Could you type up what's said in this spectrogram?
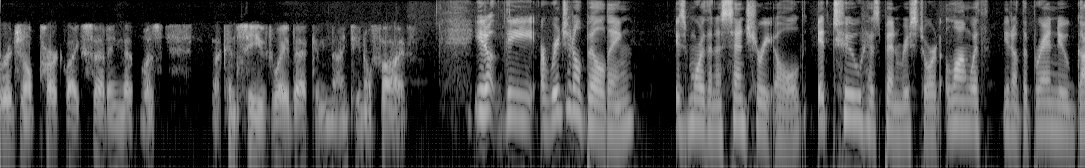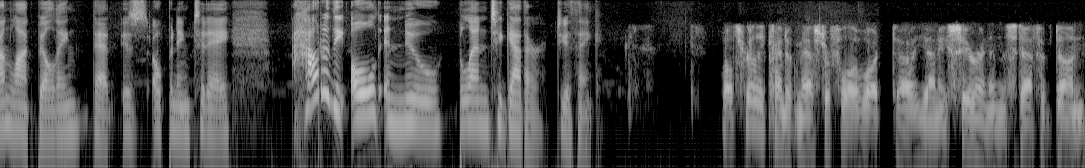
original park-like setting that was uh, conceived way back in 1905. You know, the original building is more than a century old. It too has been restored, along with you know the brand new Gundlach building that is opening today. How do the old and new blend together? Do you think? Well, it's really kind of masterful of what uh, Janne Sirén and the staff have done.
